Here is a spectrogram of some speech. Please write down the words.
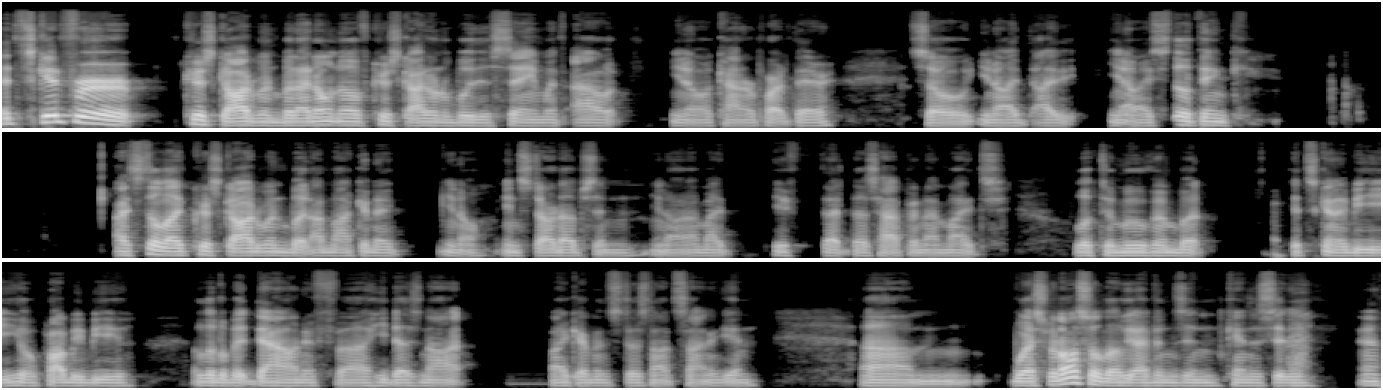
it's good for Chris Godwin, but I don't know if Chris Godwin will be the same without you know a counterpart there. So you know, I, I you know, I still think I still like Chris Godwin, but I'm not gonna you know in startups and you know I might if that does happen, I might look to move him, but it's gonna be he'll probably be a little bit down if uh, he does not Mike Evans does not sign again. Um, West would also love Evans in Kansas City. Yeah.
